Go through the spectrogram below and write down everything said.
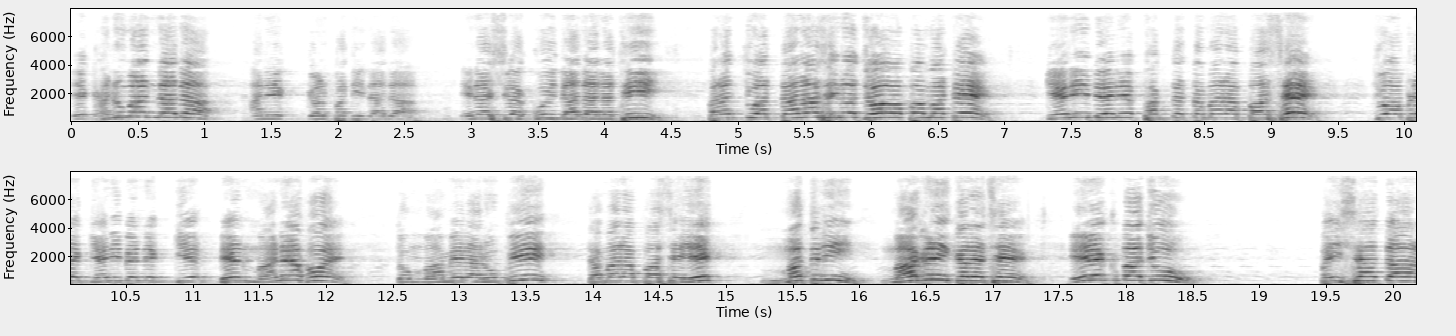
એક હનુમાન દાદા અને એક ગણપતિ દાદા. એના સિવાય કોઈ દાદા નથી. પરંતુ આ તાનાશાહીનો જવાબ આપવા માટે જ્ઞાનીબેને ફક્ત તમારા પાસે જો આપણે ગેની બેન ને બેન માન્યા હોય તો મામેરા રૂપી તમારા પાસે એક મતની માગણી કરે છે. એક બાજુ પૈસાદાર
